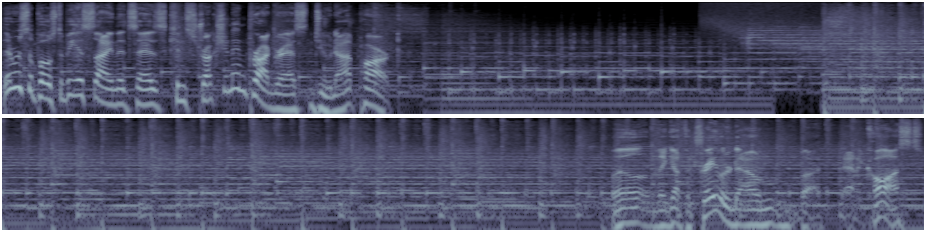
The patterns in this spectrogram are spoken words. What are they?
There was supposed to be a sign that says, Construction in progress, do not park. Well, they got the trailer down, but at a cost.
